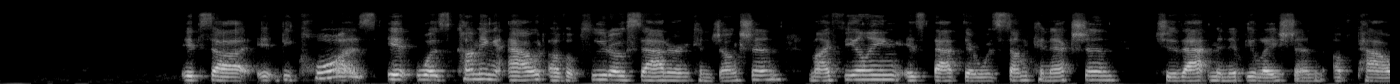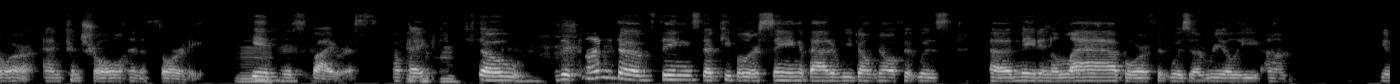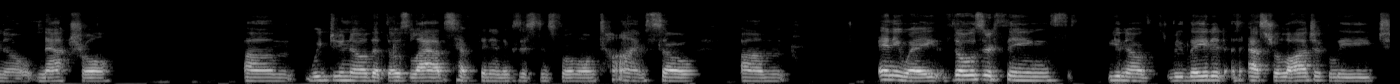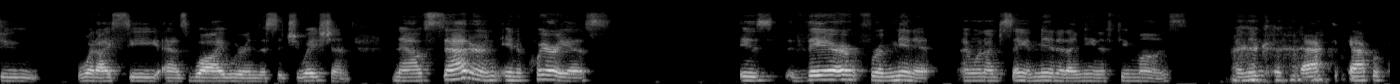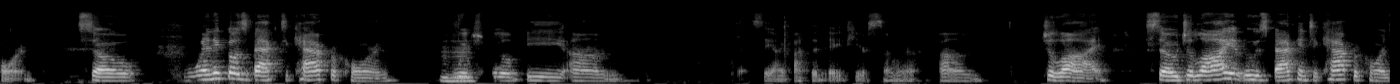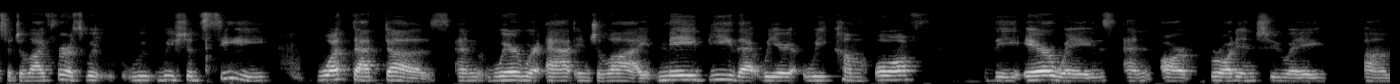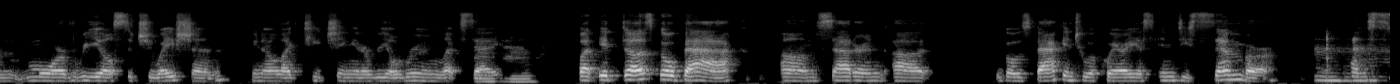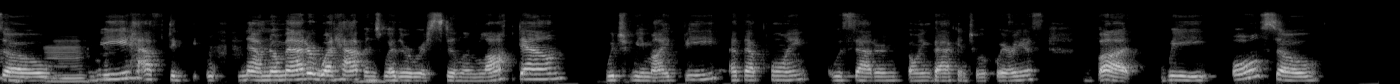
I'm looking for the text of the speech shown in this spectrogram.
it's uh, it, because it was coming out of a Pluto Saturn conjunction. My feeling is that there was some connection to that manipulation of power and control and authority in this virus. Okay, Mhm. so the kind of things that people are saying about it, we don't know if it was uh, made in a lab or if it was a really, um, you know, natural um, we do know that those labs have been in existence for a long time. So, um, anyway, those are things, you know, related astrologically to what I see as why we're in this situation. Now, Saturn in Aquarius is there for a minute. And when I'm saying a minute, I mean a few months. And then it goes back to Capricorn. So, when it goes back to Capricorn, Mhm. which will be um, let's see i got the date here somewhere um, july so july it moves back into capricorn so july 1st we, we, we should see what that does and where we're at in july it may be that we we come off the airwaves and are brought into a um, more real situation you know like teaching in a real room let's say Mhm. but it does go back. Um, Saturn uh, goes back into Aquarius in December. Mhm. And so Mm, we have to now no matter what happens whether we're still in lockdown which we might be at that point with saturn going back into aquarius but we also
